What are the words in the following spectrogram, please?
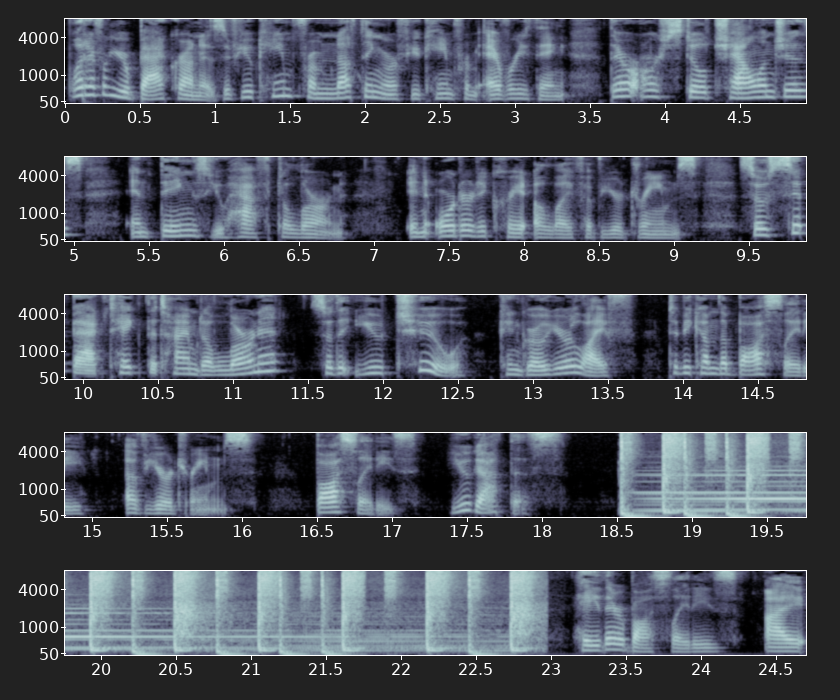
Whatever your background is, if you came from nothing or if you came from everything, there are still challenges and things you have to learn in order to create a life of your dreams. So sit back, take the time to learn it so that you too can grow your life to become the boss lady of your dreams. Boss ladies, you got this. Hey there, boss ladies. I,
